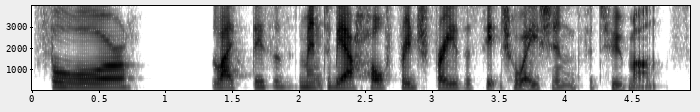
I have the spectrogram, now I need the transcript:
for like this is meant to be our whole fridge freezer situation for two months.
